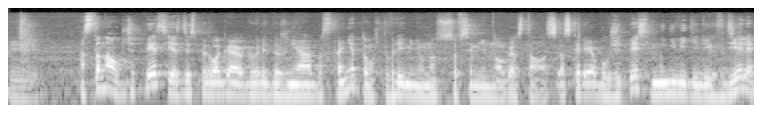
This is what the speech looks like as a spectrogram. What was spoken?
И... Астана Укжитпес, я здесь предлагаю говорить даже не об Астане, потому что времени у нас совсем немного осталось, а скорее об Укжитпесе. Мы не видели их в деле.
